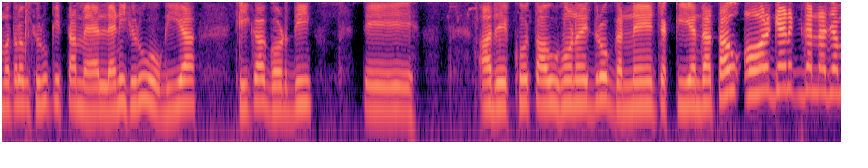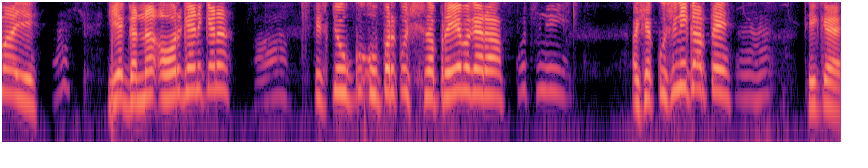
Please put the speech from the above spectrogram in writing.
ਮਤਲਬ ਸ਼ੁਰੂ ਕੀਤਾ ਮੈਲ ਲੈਣੀ ਸ਼ੁਰੂ ਹੋ ਗਈ ਆ ਠੀਕ ਆ ਗੁੜ ਦੀ ਤੇ ਆ ਦੇਖੋ ਤਾਊ ਹੁਣ ਇਧਰੋਂ ਗੰਨੇ ਚੱਕੀ ਜਾਂਦਾ ਤਾਊ ऑर्गेनिक गन्ना जमा ये ये गन्ना ऑर्गेनिक है ना हाँ इसके ऊक- ऊपर कुछ स्प्रे वगैरह कुछ नहीं ਅੱਛਾ ਕੁਝ ਨਹੀਂ ਕਰਤੇ हाँ, ਠੀਕ ਹੈ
